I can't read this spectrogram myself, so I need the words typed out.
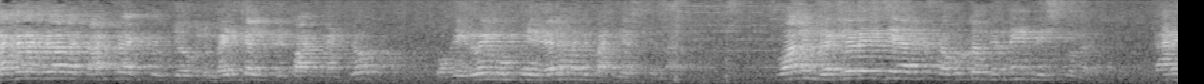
రకరకాల కాంట్రాక్ట్ ఉద్యోగులు మెడికల్ డిపార్ట్మెంట్లో ఒక ఇరవై ముప్పై వేల మంది పనిచేస్తున్నారు. వాళ్ళని రెగ్యులరైజ్ చేయాలని ప్రభుత్వం నిర్ణయం తీసుకున్నది. కానీ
